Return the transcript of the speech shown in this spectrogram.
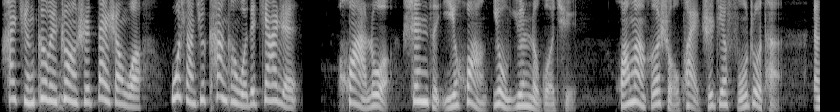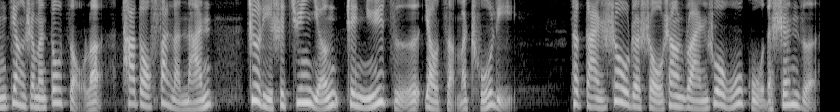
还请各位壮士带上我，我想去看看我的家人。”话落，身子一晃，又晕了过去。黄万和手快，直接扶住他。等将士们都走了，他倒犯了难。这里是军营，这女子要怎么处理？他感受着手上软弱无骨的身子，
